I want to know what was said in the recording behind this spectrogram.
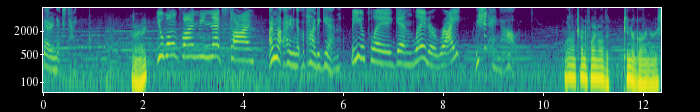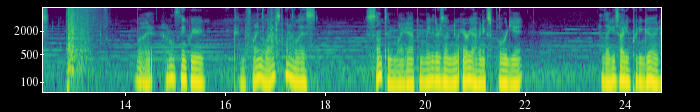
I'll better next time. Alright. You won't find me next time. I'm not hiding at the pond again. We can play again later, right? We should hang out. Well, I'm trying to find all the kindergartners. But I don't think we can find the last one unless something might happen. Maybe there's a new area I haven't explored yet. And like he's hiding pretty good.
